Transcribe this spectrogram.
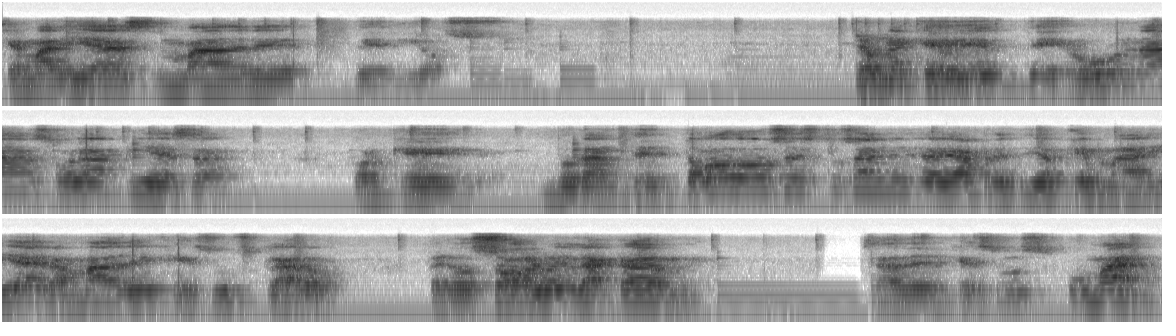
que María es madre de Dios. Yo me quedé de una sola pieza porque durante todos estos años yo había aprendido que María era madre de Jesús, claro, pero solo en la carne, o sea, del Jesús humano,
